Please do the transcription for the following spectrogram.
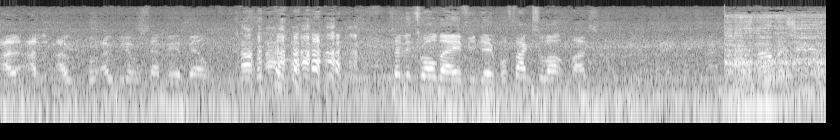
I, I, I hope, hope you don't send me a bill. send it to all day if you do. But thanks a lot, lads. Snow machine is.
